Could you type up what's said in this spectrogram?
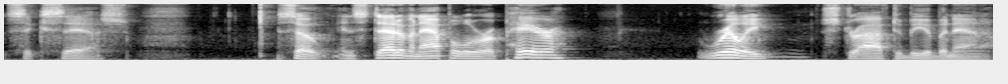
success. So instead of an apple or a pear, really strive to be a banana.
